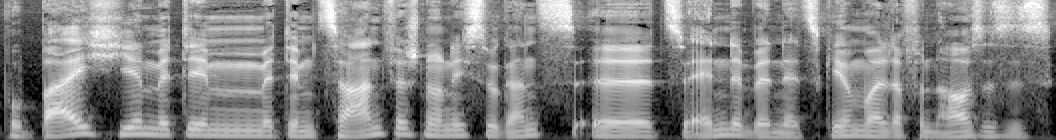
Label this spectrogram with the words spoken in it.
Wobei ich hier mit dem, mit dem Zahnfisch noch nicht so ganz äh, zu Ende bin. Jetzt gehen wir mal davon aus, es ist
